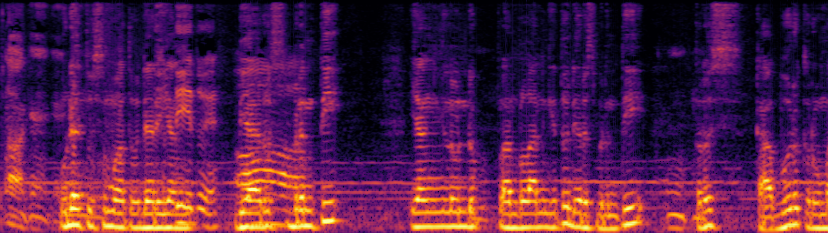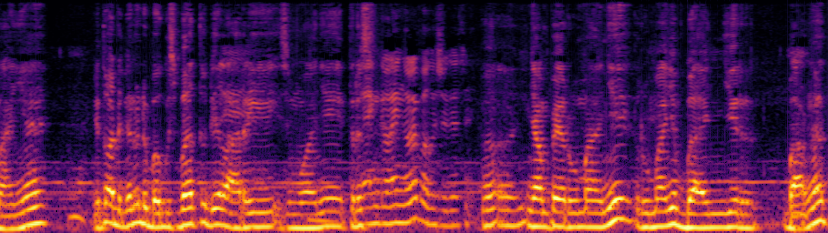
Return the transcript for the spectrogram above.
Oke, oke. Udah tuh semua tuh dari yang Sedih itu ya? dia harus berhenti yang nyelundup pelan-pelan gitu dia harus berhenti terus kabur ke rumahnya. Itu adegannya udah bagus banget tuh dia lari semuanya terus Angle-angle bagus juga sih. Heeh, nyampe rumahnya rumahnya banjir banget.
